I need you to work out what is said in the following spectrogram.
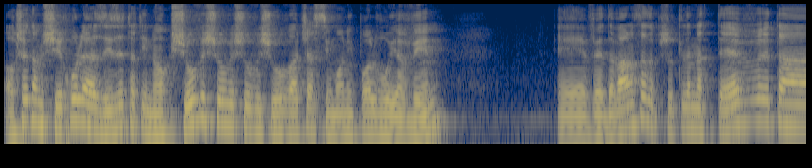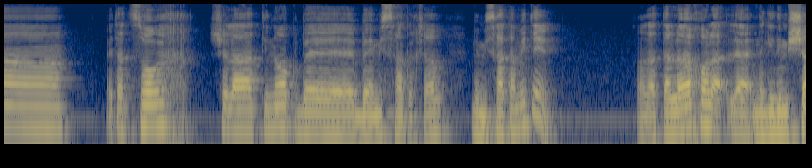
או שתמשיכו להזיז את התינוק שוב ושוב ושוב ושוב עד שהאסימון ייפול והוא יבין. אה, ודבר נוסף זה פשוט לנתב את, ה... את הצורך של התינוק ב... במשחק עכשיו, במשחק אמיתי. זאת אומרת, אתה לא יכול, נגיד עם שי,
